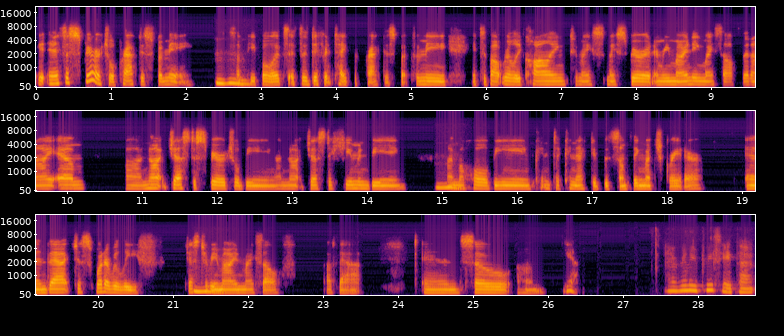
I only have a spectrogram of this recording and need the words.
it, and it's a spiritual practice for me mm-hmm. some people it's it's a different type of practice but for me it's about really calling to my my spirit and reminding myself that i am uh, not just a spiritual being. I'm not just a human being. Mm. I'm a mm. whole being interconnected with something much greater. And that just, what a relief just mm. to remind myself of that. And so, um, yeah. I really appreciate that.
